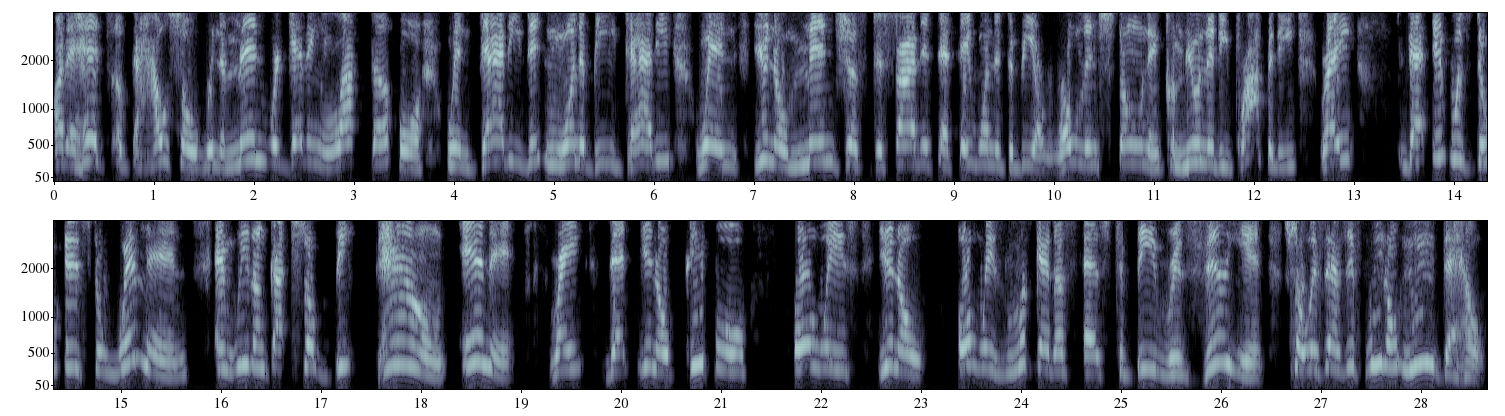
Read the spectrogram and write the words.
are the heads of the household. When the men were getting locked up, or when daddy didn't want to be daddy, when, you know, men just decided that they wanted to be a rolling stone and community property, right? that it was the it's the women and we done got so beat down in it right? That, you know, people always, you know, always look at us as to be resilient. So it's as if we don't need the help.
